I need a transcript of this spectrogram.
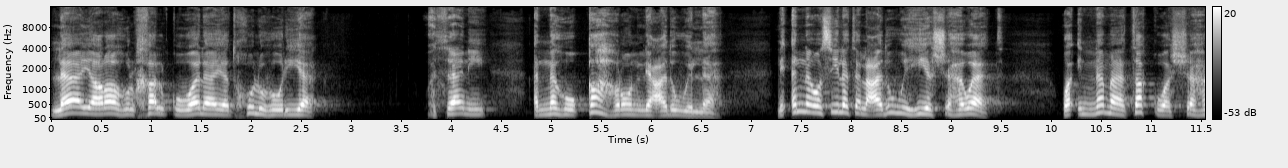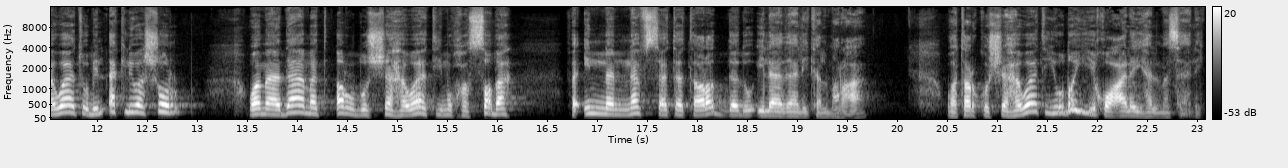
لا يراه الخلق ولا يدخله رياء. والثاني أنه قهر لعدو الله لأن وسيلة العدو هي الشهوات. وإنما تقوى الشهوات بالأكل والشرب وما دامت أرض الشهوات مخصبة فإن النفس تتردد إلى ذلك المرعى وترك الشهوات يضيق عليها المسالك.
